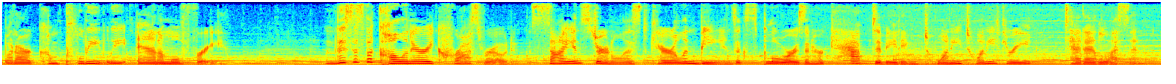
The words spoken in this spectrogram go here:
but are completely animal free. This is the culinary crossroad science journalist Carolyn Beans explores in her captivating 2023 TED Ed lesson.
